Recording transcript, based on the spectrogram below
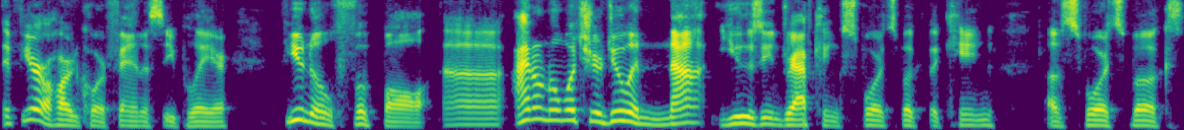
if you're a hardcore fantasy player, if you know football, uh, I don't know what you're doing not using DraftKings Sportsbook, the king of sportsbooks.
